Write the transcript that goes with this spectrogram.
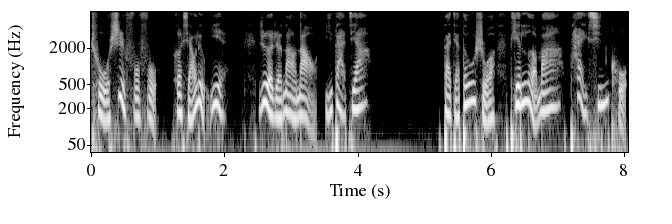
楚氏夫妇和小柳叶，热热闹闹一大家。大家都说天乐妈太辛苦，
